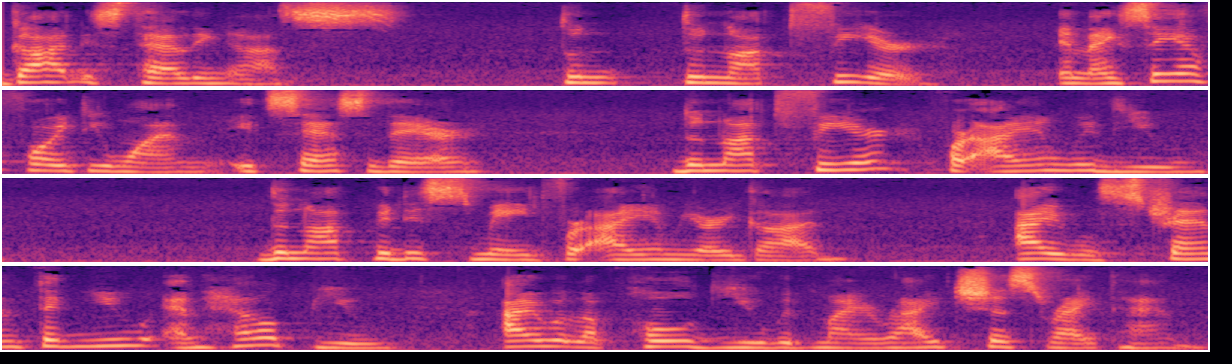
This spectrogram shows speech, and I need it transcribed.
God is telling us to, to not fear. In Isaiah 41, it says there, Do not fear, for I am with you. Do not be dismayed, for I am your God. I will strengthen you and help you I will uphold you with my righteous right hand.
